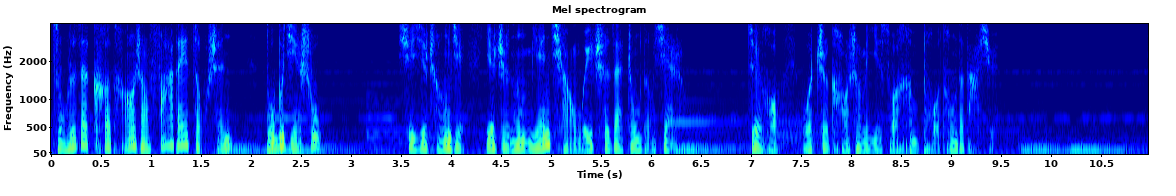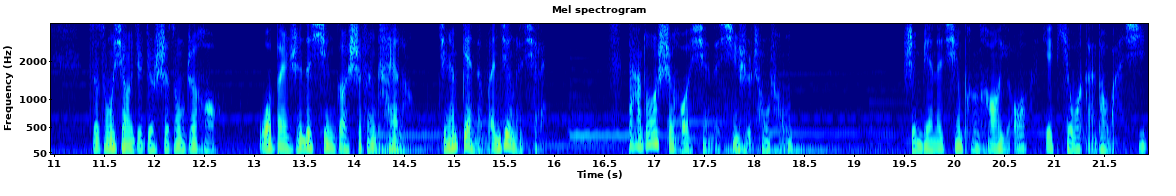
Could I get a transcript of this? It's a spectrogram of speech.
总是在课堂上发呆走神，读不进书。学习成绩也只能勉强维持在中等线上，最后我只考上了一所很普通的大学。自从小舅舅失踪之后，我本身的性格十分开朗，竟然变得文静了起来，大多时候显得心事重重。身边的亲朋好友也替我感到惋惜，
